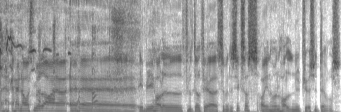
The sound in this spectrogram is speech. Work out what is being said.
han er også medejer af NBA-holdet Philadelphia 76ers og NHL-holdet New Jersey Devils.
